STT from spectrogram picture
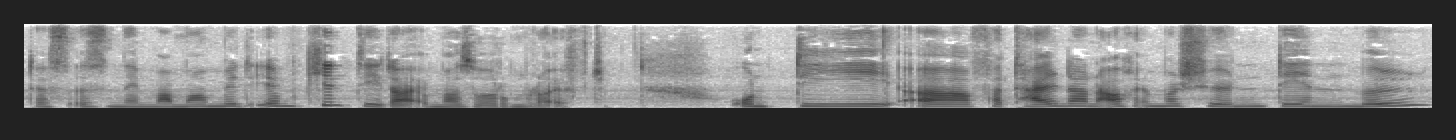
das ist eine Mama mit ihrem Kind, die da immer so rumläuft. Und die äh, verteilen dann auch immer schön den Müll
